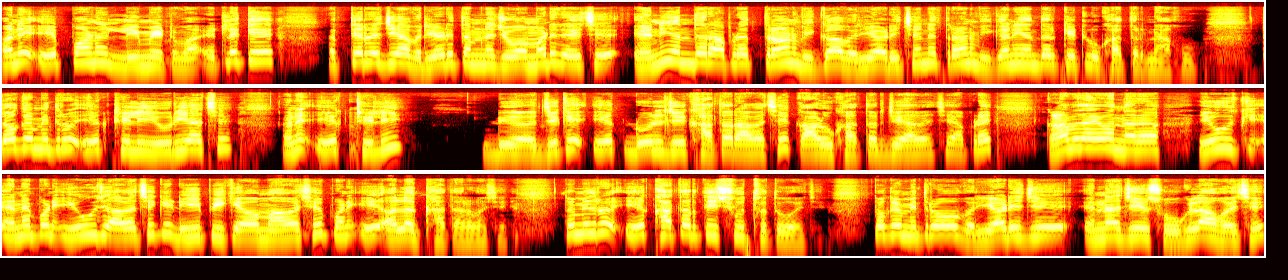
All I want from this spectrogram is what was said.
અને એ પણ લિમિટમાં. એટલે કે અત્યારે જે આ વરિયાળી તમને જોવા મળી રહી છે, એની અંદર આપણે ત્રણ વીઘા વરિયાળી છે અને ત્રણ વીઘાની અંદર કેટલું ખાતર નાખવું? તો કે મિત્રો, એક ઠેલી યુરિયા છે અને એક ઠેલી જે કે એક ડોલ જે ખાતર આવે છે, કાળું ખાતર જે આવે છે, આપણે ઘણા બધા એવા નર, એવું જ એને પણ એવું જ આવે છે કે ડીપી કહેવામાં આવે છે, પણ એ અલગ ખાતર હોય છે. તો મિત્રો, એ ખાતરથી શું થતું હોય છે? તો કે મિત્રો, વરિયાળી જે, એના જે સોગલા હોય છે,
